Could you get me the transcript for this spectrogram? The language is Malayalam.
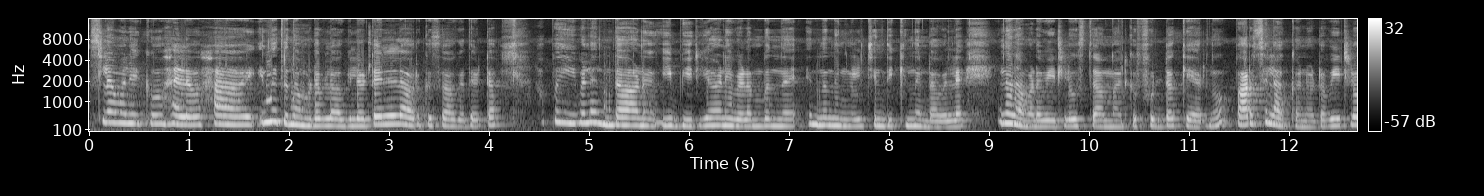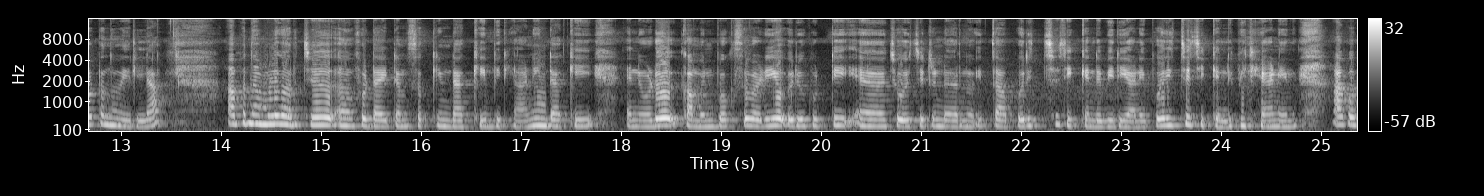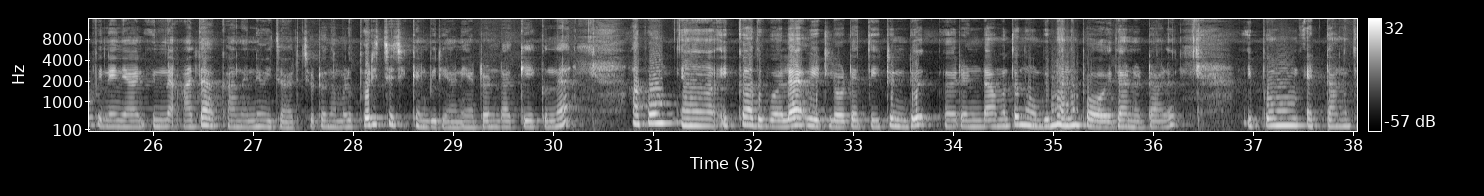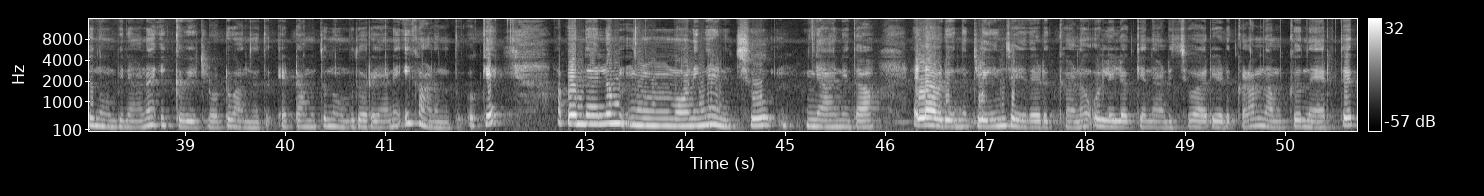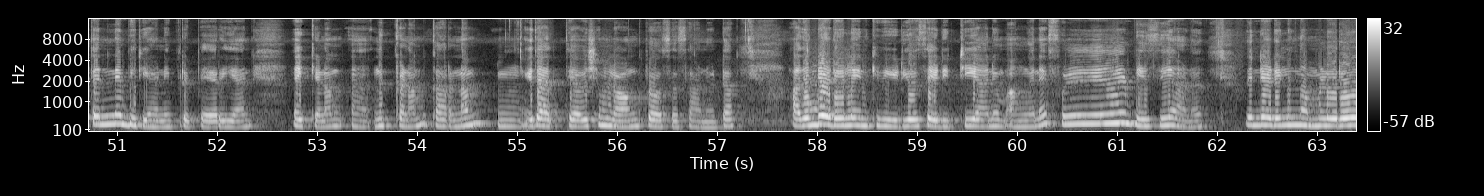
അസ്സാം വലൈക്കും ഹലോ ഹായ്. ഇന്നത്തെ നമ്മുടെ വ്ളോഗിലോട്ട് എല്ലാവർക്കും സ്വാഗതം കേട്ടോ. അപ്പോൾ ഇവളെന്താണ് ഈ ബിരിയാണി വിളമ്പുന്നത് എന്ന് നിങ്ങൾ ചിന്തിക്കുന്നുണ്ടാവില്ലേ? ഇന്ന് നമ്മുടെ വീട്ടിലെ ഉസ്താവന്മാർക്ക് ഫുഡൊക്കെ ആയിരുന്നു. പാർസലാക്കണം കേട്ടോ വീട്ടിലോട്ടൊന്നും വരില്ല. അപ്പോൾ നമ്മൾ കുറച്ച് ഫുഡ് ഐറ്റംസ് ഒക്കെ ഉണ്ടാക്കി ബിരിയാണി ഉണ്ടാക്കി. എന്നോട് കമന്റ് ബോക്സ് വഴി ഒരു കുട്ടി ചോദിച്ചിട്ടുണ്ടായിരുന്നു ഇത്ത പൊരിച്ച ചിക്കന്റെ ബിരിയാണി പൊരിച്ച ചിക്കന്റെ ബിരിയാണി എന്ന്. അപ്പോൾ പിന്നെ ഞാൻ ഇന്ന് അതാക്കാൻ തന്നെ വിചാരിച്ചു കേട്ടോ നമ്മൾ പൊരിച്ച ചിക്കൻ ബിരിയാണി ആട്ടോ ഉണ്ടാക്കിയേക്കുന്നത് അപ്പോൾ ഇക്ക അതുപോലെ വീട്ടിലോട്ട് എത്തിയിട്ടുണ്ട്. രണ്ടാമത്തെ നോമ്പിന്റെ പോയതാണ് കേട്ടോ ആൾ ഇപ്പം എട്ടാമത്തെ നോമ്പിനാണ് ഇക്ക വീട്ടിലോട്ട് വന്നത്. എട്ടാമത്തെ നോമ്പ് തുറയാണ് ഈ കാണുന്നത്. ഓക്കെ? അപ്പോൾ എന്തായാലും മോർണിംഗ് എണിച്ചു ഞാനിതാ എല്ലാവരും ഒന്ന് ക്ലീൻ ചെയ്തെടുക്കുകയാണ് ഉള്ളിലൊക്കെ ഒന്ന് അടിച്ചു വാരി എടുക്കണം. നമുക്ക് നേരത്തെ തന്നെ ബിരിയാണി പ്രിപ്പയർ ചെയ്യാൻ വയ്ക്കണം നിൽക്കണം കാരണം ഇത് അത്യാവശ്യം ലോങ് പ്രോസസ്സാണ് കേട്ടോ അതിന്റെ ഇടയിൽ എനിക്ക് വീഡിയോസ് എഡിറ്റ് ചെയ്യാനും അങ്ങനെ ഫുൾ ബിസിയാണ് ഇതിന്റെ ഇടയിൽ നമ്മളൊരു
